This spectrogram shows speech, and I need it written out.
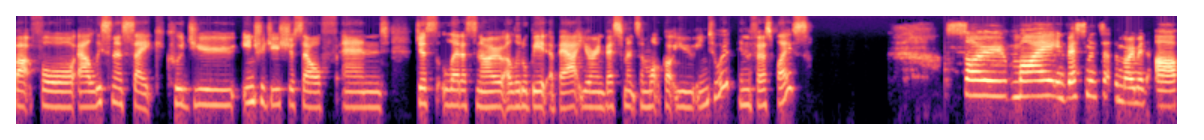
But for our listeners' sake, could you introduce yourself and just let us know a little bit about your investments and what got you into it in the first place? So, my investments at the moment are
